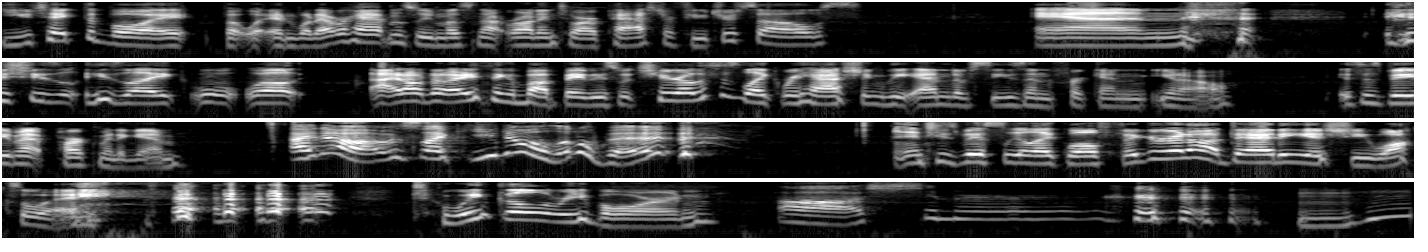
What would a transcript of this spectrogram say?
you take the boy, but and whatever happens, we must not run into our past or future selves. And she's he's like, well, well, I don't know anything about babies. Which Hiro? This is like rehashing the end of season freaking. You know, this is baby Matt Parkman again. I know. I was like, you know a little bit. And she's basically like, "Well, figure it out, Daddy," as she walks away. Twinkle reborn. Aw, shimmer. mm-hmm.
